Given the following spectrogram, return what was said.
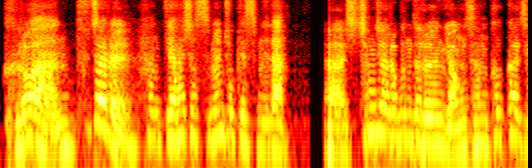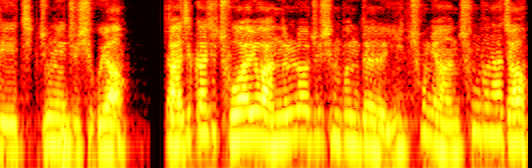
그러한 투자를 함께 하셨으면 좋겠습니다. 자, 시청자 여러분들은 영상 끝까지 집중해 주시고요. 자, 아직까지 좋아요 안 눌러주신 분들 2초면 충분하죠?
